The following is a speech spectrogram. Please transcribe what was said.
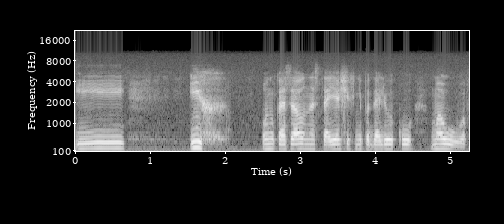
и... их?» Он указал на стоящих неподалеку Маулов.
